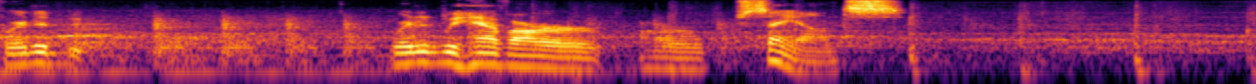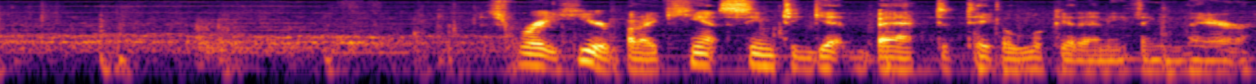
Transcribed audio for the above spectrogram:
Where did we Where did we have our our séance? It's right here, but I can't seem to get back to take a look at anything there.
